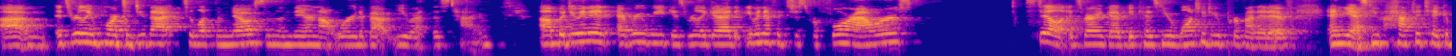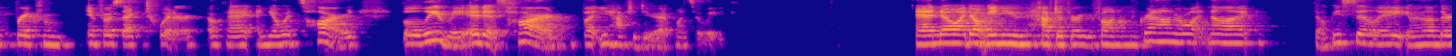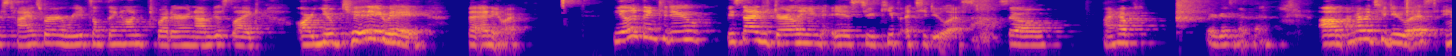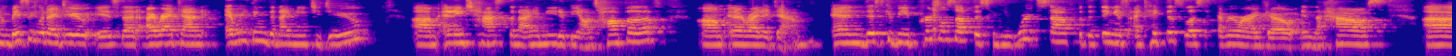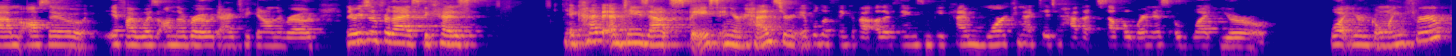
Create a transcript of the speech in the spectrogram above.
Um, it's really important to do that to let them know so then they're not worried about you at this time. Um, but doing it every week is really good, even if it's just for four hours. Still, it's very good because you want to do preventative. And yes, you have to take a break from InfoSec Twitter, okay? I know it's hard Believe me, it is hard, but you have to do it once a week. And no, I don't mean you have to throw your phone on the ground or whatnot. Don't be silly, even though there's times where I read something on Twitter and I'm just like, are you kidding me? But anyway, the other thing to do besides journaling is to keep a to-do list. So I have, there goes my pen. Um, I have a to-do list and basically what I do is that I write down everything that I need to do um, any task that I need to be on top of, um, and I write it down. And this could be personal stuff, this could be work stuff, but the thing is I take this list everywhere I go in the house. Um, also, if I was on the road, I would take it on the road. The reason for that is because it kind of empties out space in your head so you're able to think about other things and be kind of more connected to have that self-awareness of what you're what you're going through.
